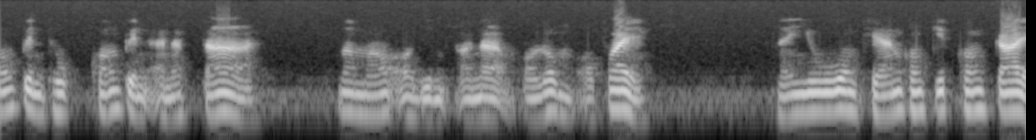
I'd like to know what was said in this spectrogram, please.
ของเป็นทุกข์ของเป็นอนัตตา มาเมาเอาดินเอาน้ำเอาลมเอาไฟให้อยู่วงแขนของกิจของกาย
